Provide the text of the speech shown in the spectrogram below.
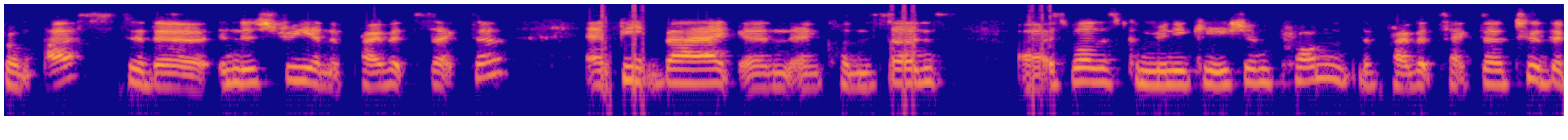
from us to the industry and the private sector and feedback and, and concerns, uh, as well as communication from the private sector to the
